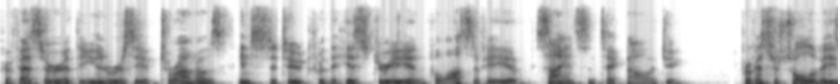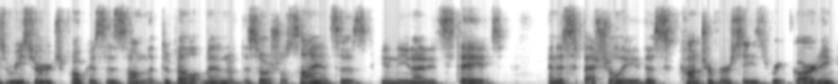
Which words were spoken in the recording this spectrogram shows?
professor at the University of Toronto's Institute for the History and Philosophy of Science and Technology. Professor Solovey's research focuses on the development of the social sciences in the United States, and especially the controversies regarding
